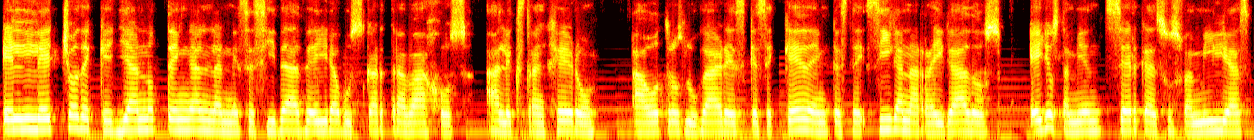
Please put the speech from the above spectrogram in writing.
el hecho de que ya no tengan la necesidad de ir a buscar trabajos al extranjero, a otros lugares, que se queden, que se sigan arraigados, ellos también cerca de sus familias,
